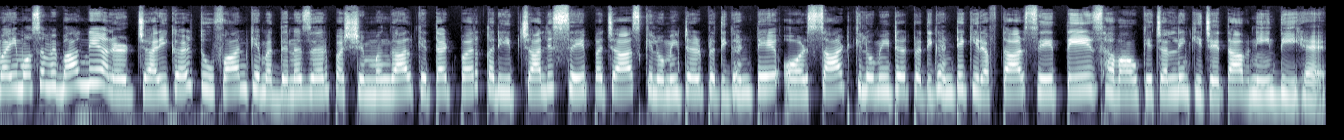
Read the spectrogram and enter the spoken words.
वहीं मौसम विभाग ने अलर्ट जारी कर तूफ़ान के मद्देनजर पश्चिम बंगाल के तट पर करीब 40 से 50 किलोमीटर प्रति घंटे और 60 किलोमीटर प्रति घंटे की रफ्तार से तेज हवाओं के चलने की चेतावनी दी है।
